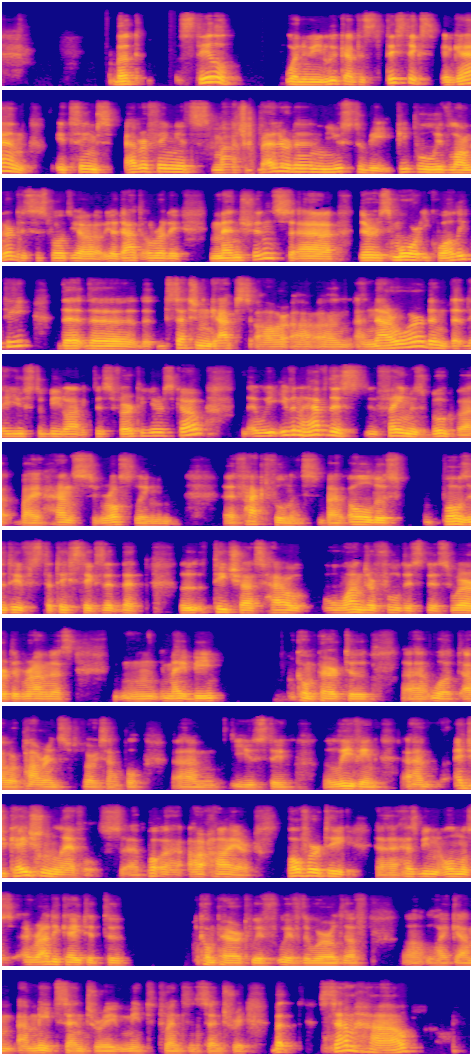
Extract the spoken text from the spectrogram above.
But still, when we look at the statistics again it seems everything is much better than used to be. People live longer. This is what your, your dad already mentions. Uh, there is more equality. The, the, the section gaps are, are, are, narrower than they used to be like this 30 years ago. We even have this famous book by, by hans rosling uh, factfulness about all those positive statistics that, that teach us how wonderful this, this world around us mm, may be compared to uh, what our parents, for example, um, used to live in. Um, education levels uh, uh are higher. Poverty uh, has been almost eradicated to compared with, with the world of uh, like um, a mid-century, mid-20th century. But somehow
